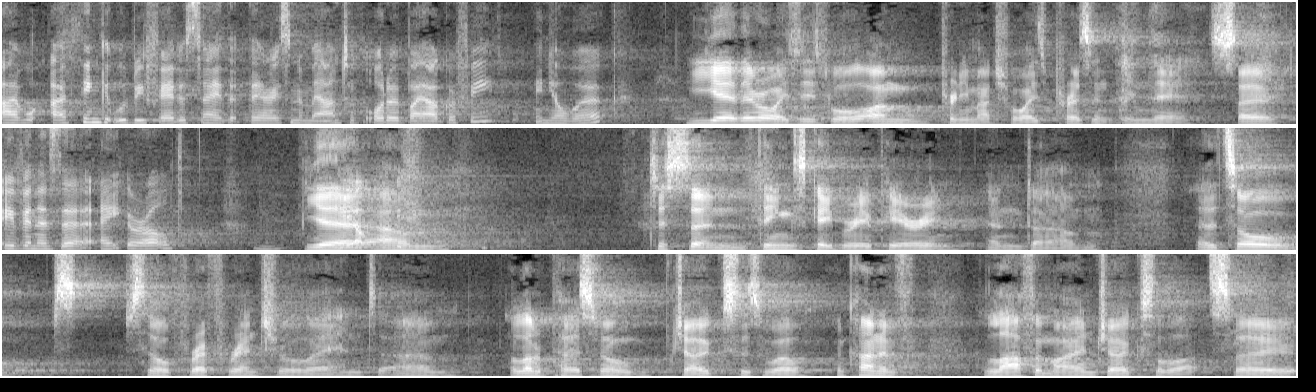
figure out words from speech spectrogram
I, I think it would be fair to say that there is an amount of autobiography in your work. Yeah, there always is. Well, I'm pretty much always present in there. So even as an eight-year-old. Yeah, yep. um, just certain things keep reappearing, and um, it's all self-referential and um, a lot of personal jokes as well. I kind of laugh at my own jokes a lot, so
